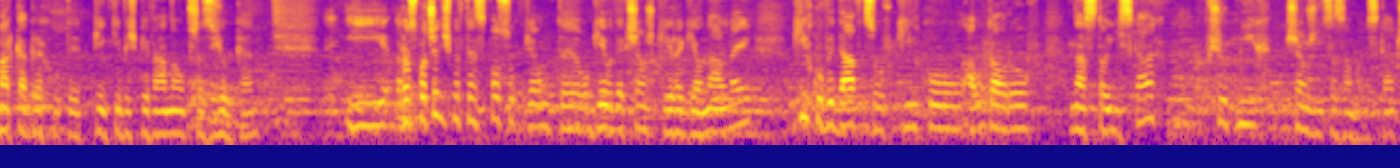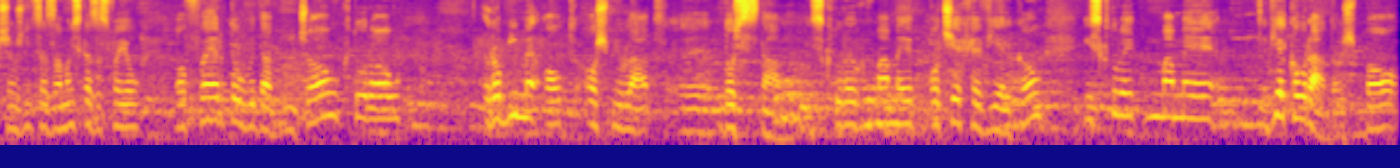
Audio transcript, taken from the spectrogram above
Marka Grechuty, pięknie wyśpiewaną przez Julkę. I rozpoczęliśmy w ten sposób piątą giełdę książki regionalnej. Kilku wydawców, kilku autorów na stoiskach, wśród nich Księżnica Zamojska. Księżnica Zamojska ze swoją ofertą wydawniczą, którą robimy od 8 lat e, dość stale, z których mamy pociechę wielką i z której mamy wielką radość, bo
